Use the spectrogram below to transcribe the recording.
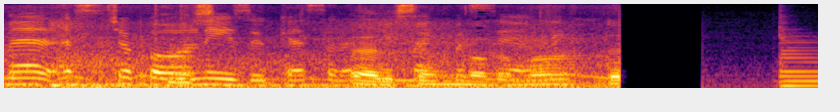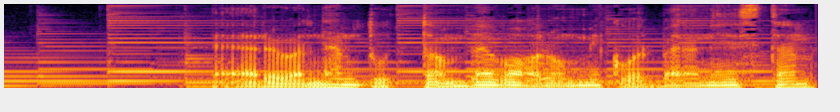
Mert ezt csak a nézőkkel szeretném megbeszélni. magammal. De Erről nem tudtam, bevallom, mikor belenéztem,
